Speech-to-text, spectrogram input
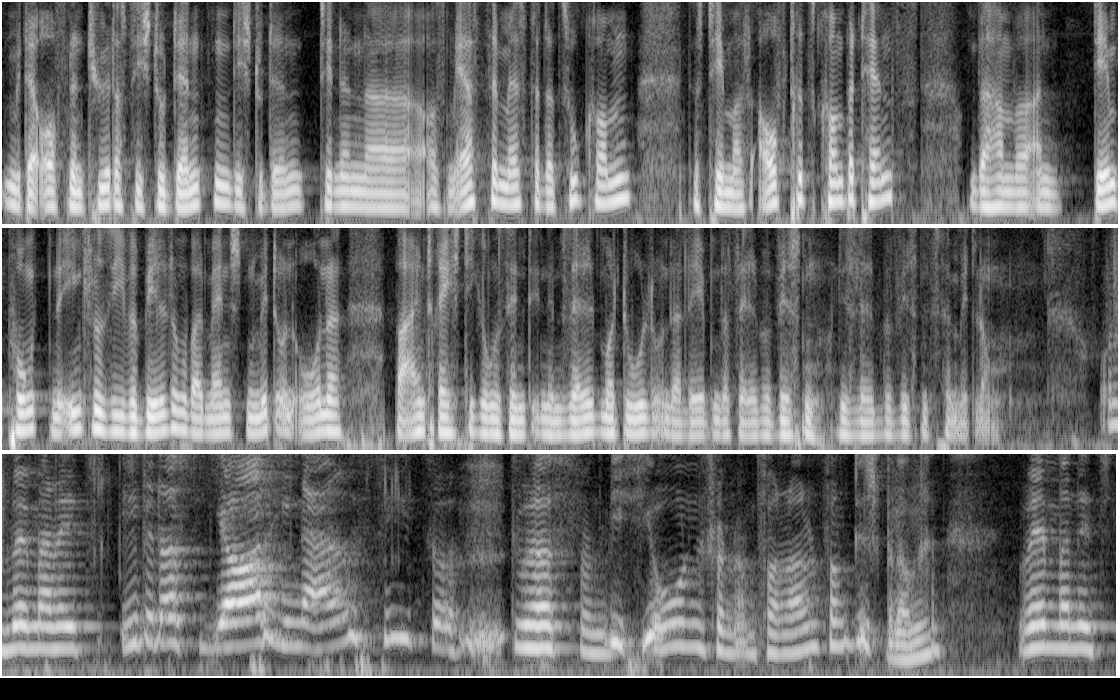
mit der offenen Tür, dass die Studenten, die Studentinnen äh, aus dem Erstsemester dazukommen. Das Thema ist Auftrittskompetenz und da haben wir an dem Punkt eine inklusive Bildung, weil Menschen mit und ohne Beeinträchtigung sind in demselben Modul und erleben dasselbe Wissen, dieselbe Wissensvermittlung. Und wenn man jetzt über das Jahr hinaus sieht, so, du hast von Visionen schon von Anfang gesprochen, mhm. wenn man jetzt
